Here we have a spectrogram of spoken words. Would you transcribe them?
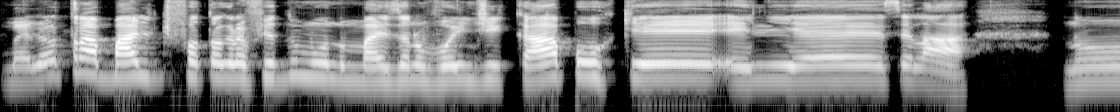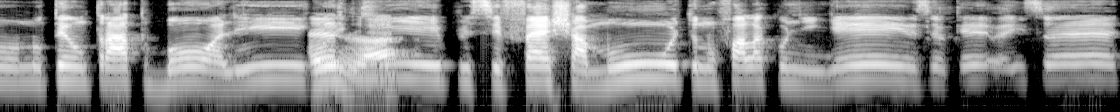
o melhor trabalho de fotografia do mundo, mas eu não vou indicar porque ele é, sei lá, não, não tem um trato bom ali com Exato. a equipe, se fecha muito, não fala com ninguém, não sei o que. Isso é.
